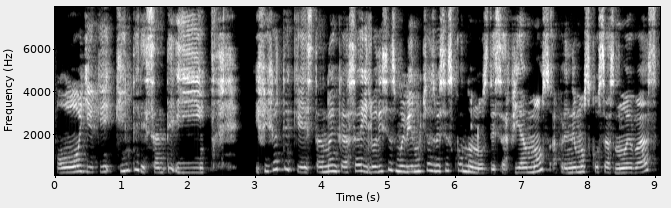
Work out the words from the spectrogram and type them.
Oye, qué, qué interesante. Y y fíjate que estando en casa, y lo dices muy bien, muchas veces cuando nos desafiamos, aprendemos cosas nuevas,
